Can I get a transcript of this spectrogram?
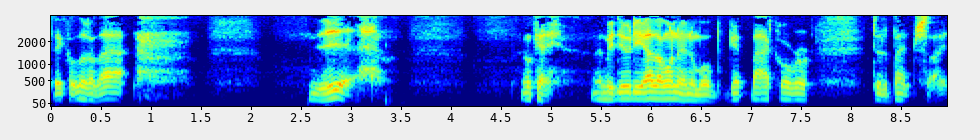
Take a look at that. Yeah. Okay, let me do the other one and then we'll get back over to the bench side.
